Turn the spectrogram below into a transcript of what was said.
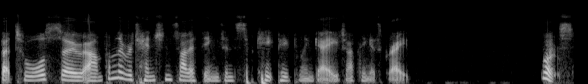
but to also, um, from the retention side of things, and to keep people engaged. I think it's great. Nice.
